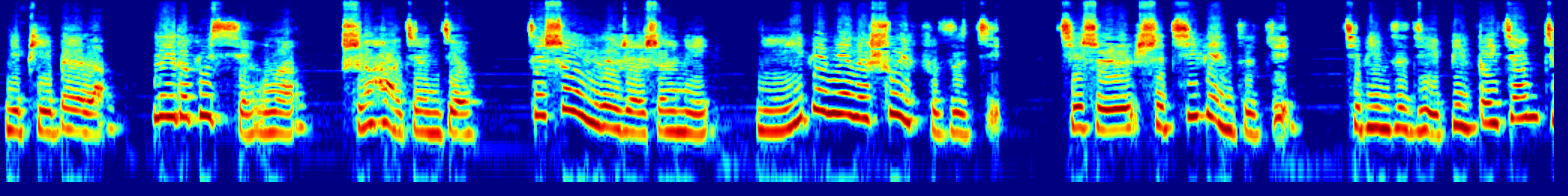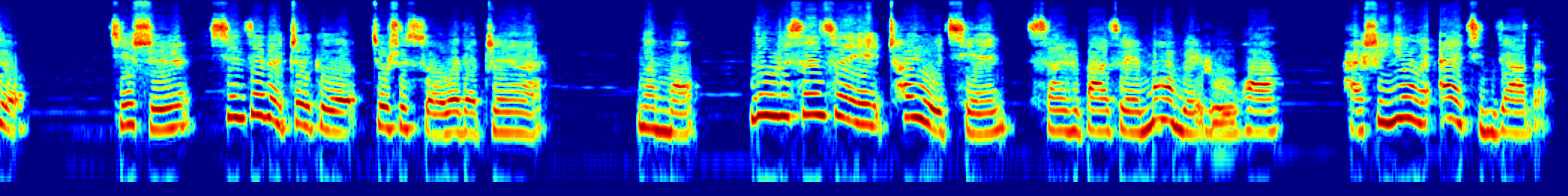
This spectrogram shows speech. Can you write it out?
你疲惫了，累得不行了，只好将就。在剩余的人生里，你一遍遍的说服自己，其实是欺骗自己。欺骗自己并非将就，其实现在的这个就是所谓的真爱。那么，六十三岁超有钱，三十八岁貌美如花，还是因为爱情嫁的，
